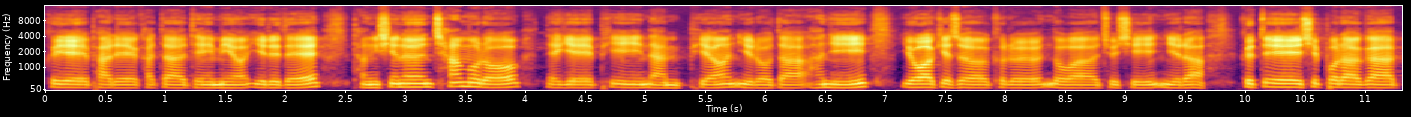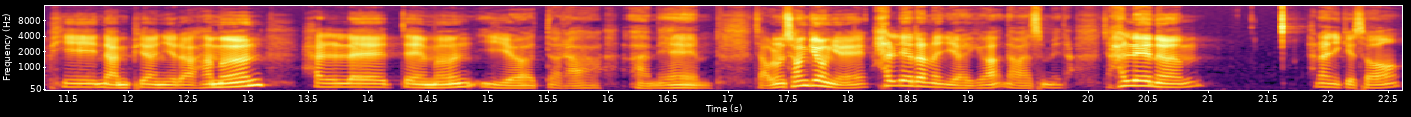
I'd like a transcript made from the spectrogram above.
그의 발에 갖다 대며 이르되 당신은 참으로 내게 피 남편이로다 하니 여호와께서 그를 놓아 주시니라 그때 시포라가 피 남편이라 함은 할례 때문이었더라 아멘. 자 오늘 성경에 할례라는 이야기가 나왔습니다. 자, 할례는 하나님께서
